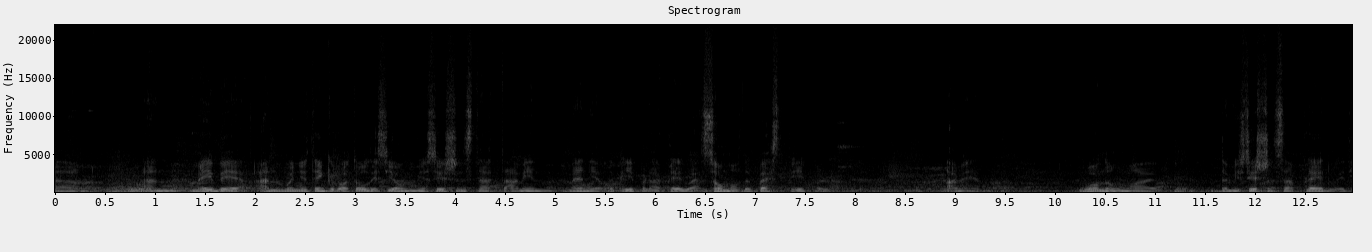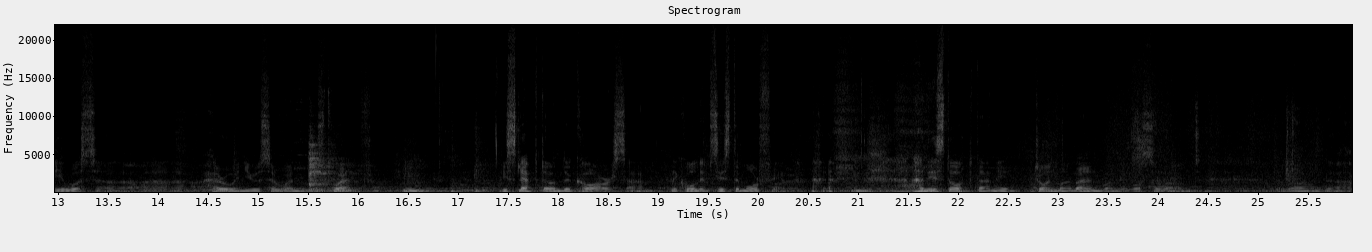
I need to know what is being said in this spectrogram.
Um, and maybe, and when you think about all these young musicians that, I mean, many of the people I played with, some of the best people, I mean, one of my, the musicians I played with, he was a, a heroin user when he was 12. He slept under cars and they called him Sister Morphine. and he stopped and he joined my band when he was around, around uh,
